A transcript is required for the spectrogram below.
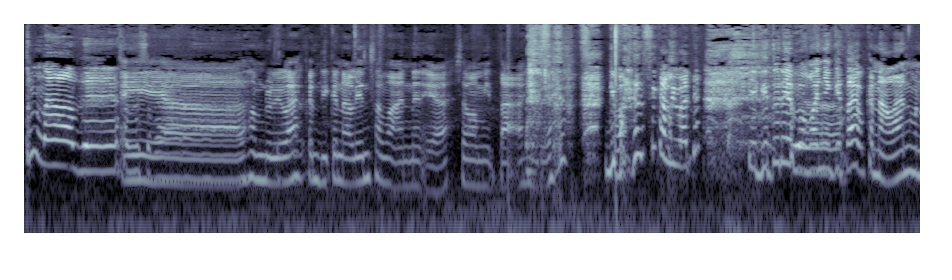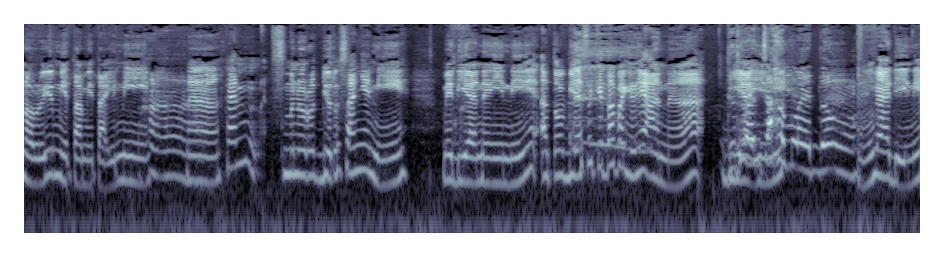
kenal deh sama iya alhamdulillah dikenalin sama Anne ya sama Mita akhirnya. Gimana sih kalimatnya? Ya gitu deh yeah. pokoknya kita kenalan melalui Mita Mita ini. Nah kan menurut jurusannya nih Mediana ini atau biasa kita panggilnya Anne dia ini enggak dia ini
